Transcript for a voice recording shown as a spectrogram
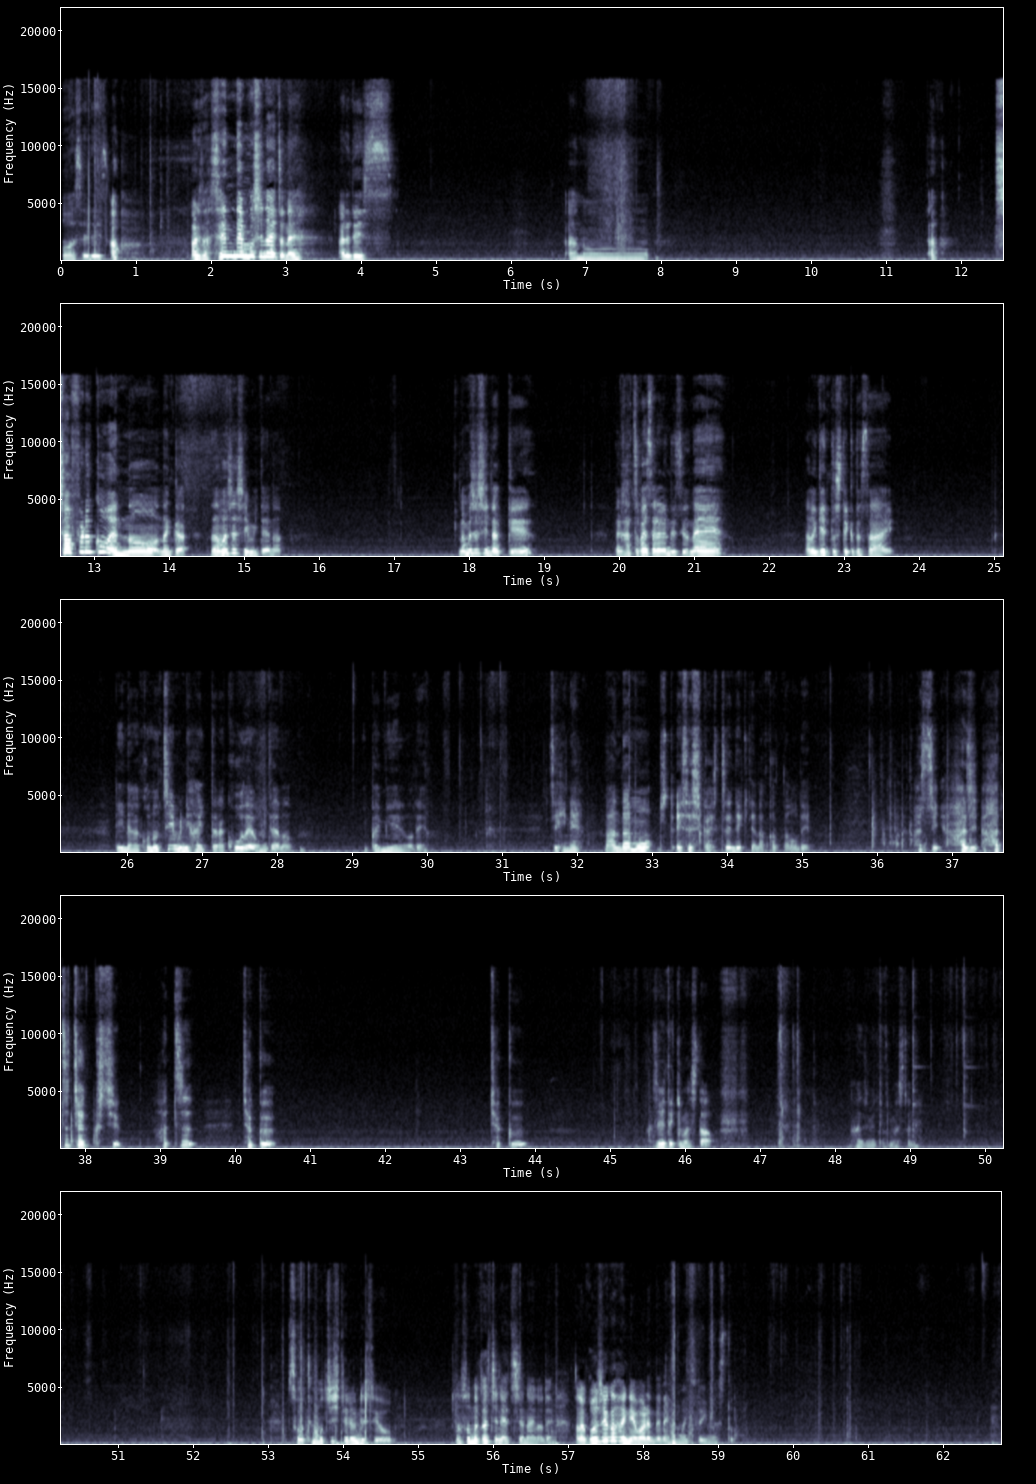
幸せです。ああれだ。宣伝もしないとね。あれです。あのー、あシャッフル公演のなんか生写真みたいな。生写真だっけ？なんか発売されるんですよね。あのゲットしてください。リーナがこのチームに入ったらこうだよみたいな。ぱい見れるので。ぜひねアンダーもちょっと S しか出演できてなかったのではじはじ初着手初着着初めて来ました。初めて来ましたね。そう手持ちしてるんですよ。そんなガチなやつじゃないので。あの55分に終わるんでね。もう一度言いますと。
